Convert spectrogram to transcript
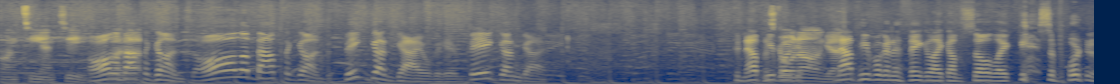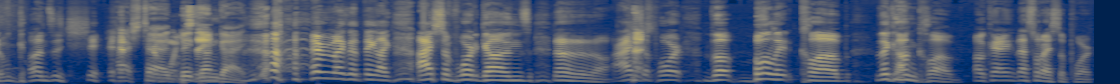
on TNT. All But, about uh, the guns. All about the guns. Big gun guy over here. Big gun guy. But now What's people going are, on, guy? Now people are gonna think like I'm so like supportive of guns and shit. Hashtag Everyone big gun guy. Everybody's gonna think like I support guns. No, no, no, no. I support the Bullet Club, the Gun Club. Okay, that's what I support.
